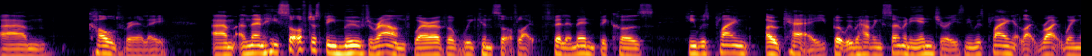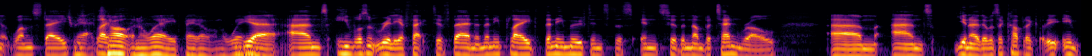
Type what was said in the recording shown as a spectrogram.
um, cold, really. Um, and then he's sort of just been moved around wherever we can sort of like fill him in because he was playing okay, but we were having so many injuries, and he was playing at like right wing at one stage. Yeah, playing, Charlton away, he played out on the wing. Yeah, and he wasn't really effective then. And then he played. Then he moved into this into the number ten role, um, and you know there was a couple of. He,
